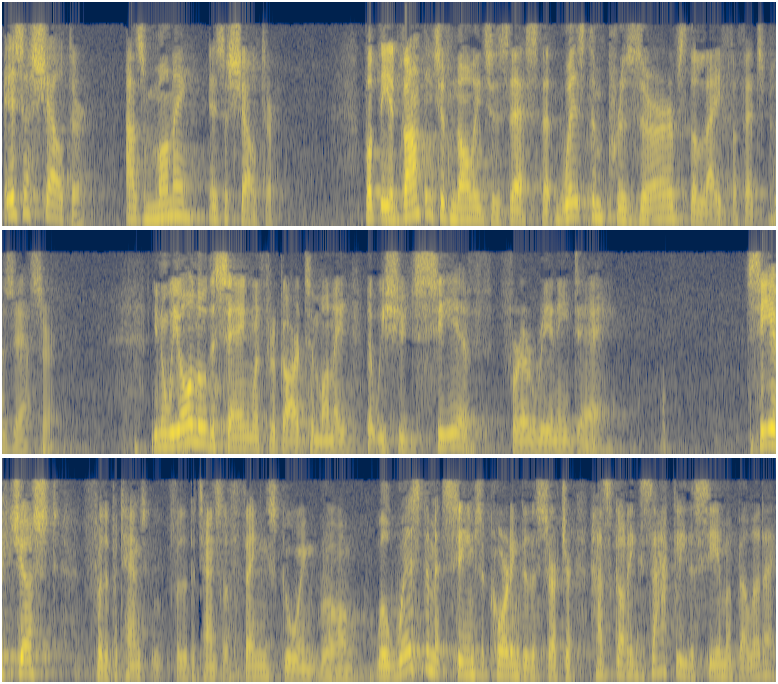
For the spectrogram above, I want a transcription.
is a shelter, as money is a shelter. But the advantage of knowledge is this that wisdom preserves the life of its possessor. You know, we all know the saying with regard to money that we should save for a rainy day. Save just for the, potential, for the potential of things going wrong. Well, wisdom, it seems, according to the searcher, has got exactly the same ability.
